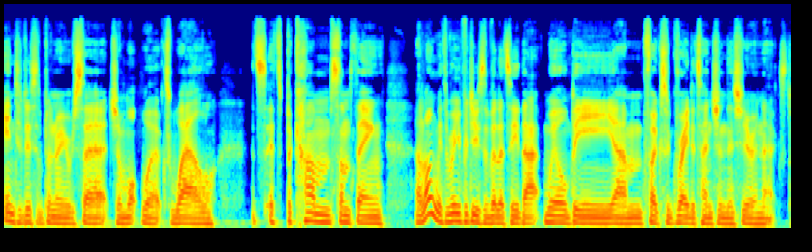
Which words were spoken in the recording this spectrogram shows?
interdisciplinary research and what works well. It's it's become something, along with reproducibility, that will be um, focus of great attention this year and next.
